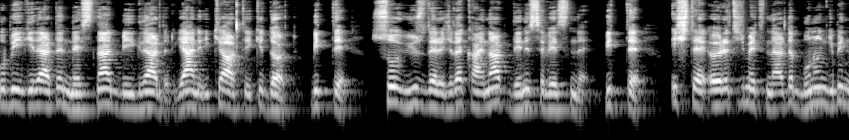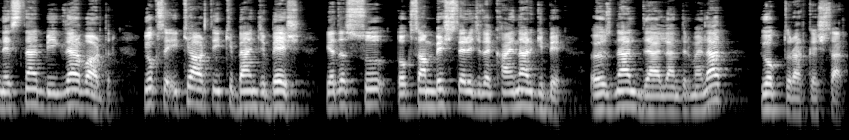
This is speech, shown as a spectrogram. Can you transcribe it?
Bu bilgiler de nesnel bilgilerdir. Yani 2 artı 2 4. Bitti. Su 100 derecede kaynar deniz seviyesinde. Bitti. İşte öğretici metinlerde bunun gibi nesnel bilgiler vardır. Yoksa 2 artı 2 bence 5 ya da su 95 derecede kaynar gibi öznel değerlendirmeler yoktur arkadaşlar.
